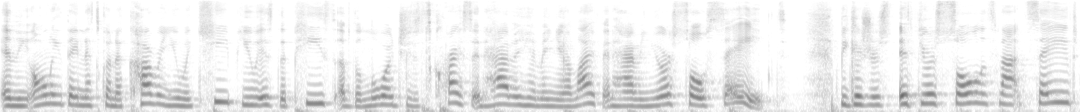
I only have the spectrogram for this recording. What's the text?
And the only thing that's going to cover you and keep you is the peace of the Lord Jesus Christ and having him in your life and having your soul saved. Because if your soul is not saved,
